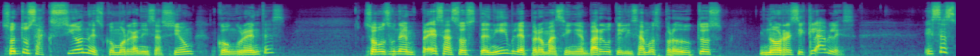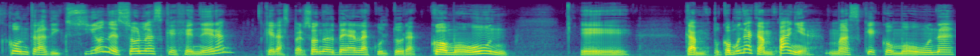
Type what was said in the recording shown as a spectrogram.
¿Son tus acciones como organización congruentes? Somos una empresa sostenible, pero más sin embargo utilizamos productos no reciclables. Esas contradicciones son las que generan que las personas vean la cultura eh, como una campaña más que como una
